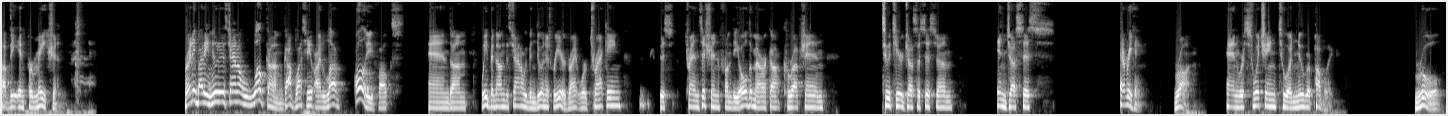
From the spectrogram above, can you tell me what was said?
of the information. For anybody new to this channel, welcome. God bless you. I love all of you folks. And um, we've been on this channel, we've been doing this for years, right? We're tracking this transition from the old America, corruption, two tier justice system, injustice, everything wrong. And we're switching to a new republic. Rule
